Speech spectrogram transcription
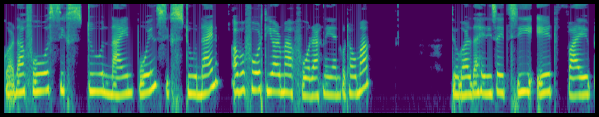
गर्दा four six two nine point six two nine अब फोर्थ इयरमा फोर राख्ने यानको ठाउँमा। त्यो गर्दाखेरि चाहिँ three eight five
